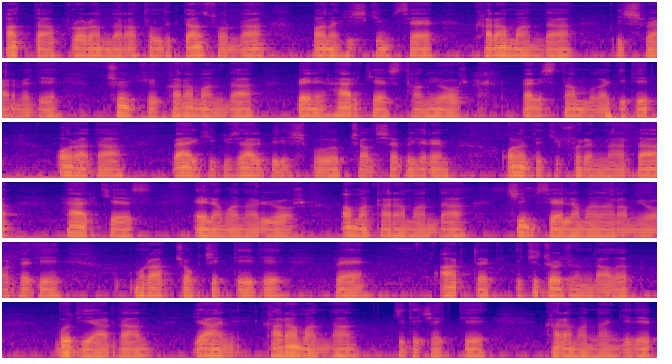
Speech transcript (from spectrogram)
Hatta programdan atıldıktan sonra bana hiç kimse Karaman'da iş vermedi. Çünkü Karaman'da beni herkes tanıyor. Ben İstanbul'a gidip orada belki güzel bir iş bulup çalışabilirim. Oradaki fırınlarda herkes eleman arıyor ama Karaman'da kimse eleman aramıyor dedi. Murat çok ciddiydi ve artık iki çocuğunu da alıp bu diyardan yani Karaman'dan gidecekti. Karaman'dan gidip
